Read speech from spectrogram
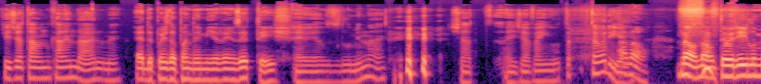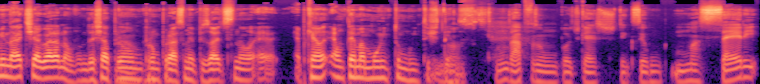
Porque já tava no calendário, né? É, depois da pandemia vem os ETs. É os Illuminati. já, aí já vem outra teoria. Ah, não. Não, não, teoria Illuminati agora não. Vamos deixar para um, pra um próximo episódio, senão é, é porque é é um tema muito, muito extenso. Nossa, não dá pra fazer um podcast. Tem que ser um- uma série.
